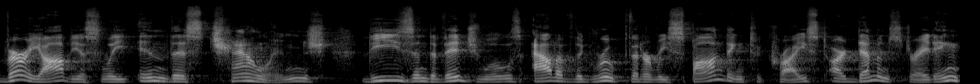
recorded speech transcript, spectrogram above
very obviously, in this challenge, these individuals out of the group that are responding to Christ are demonstrating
